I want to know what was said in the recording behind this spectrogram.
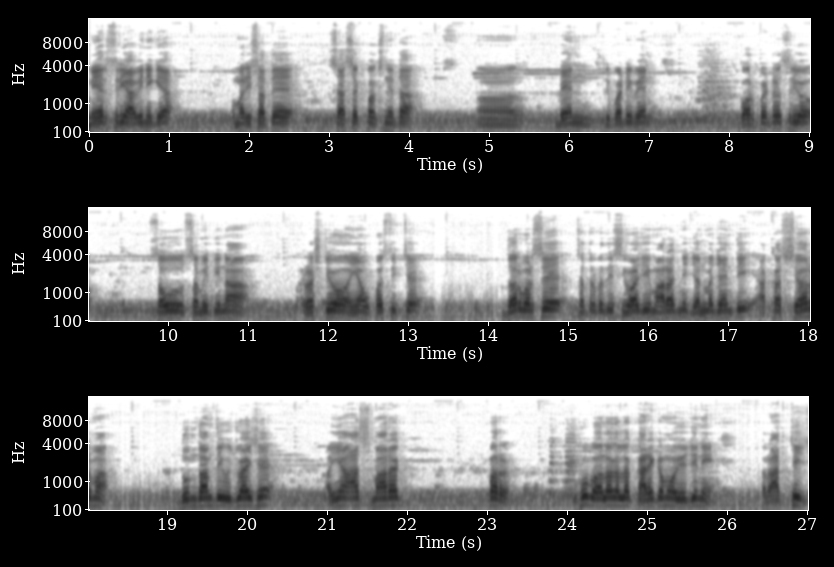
મેયરશ્રી આવીને ગયા. અમારી સાથે શાસક પક્ષ નેતા બેન, ત્રિપાઠીબેન, કોર્પોરેટરશ્રીઓ, સૌ સમિતિના ટ્રસ્ટીઓ અહીંયા ઉપસ્થિત છે. દર વર્ષે છત્રપતિ શિવાજી મહારાજની જન્મ જયંતિ આખા શહેરમાં ધૂમધામથી ઉજવાય છે. અહીંયા આ સ્મારક પર ખૂબ અલગ અલગ કાર્યક્રમો યોજીને રાતથી જ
